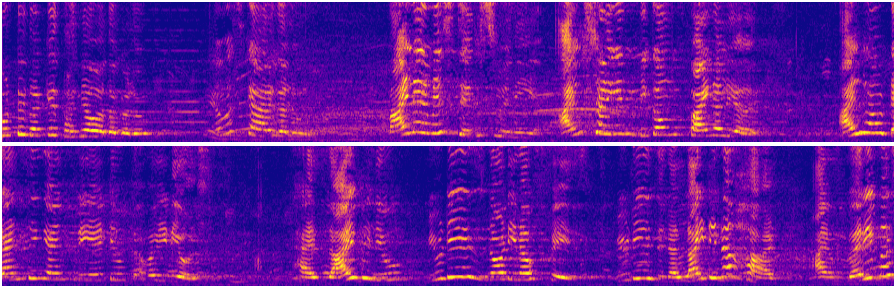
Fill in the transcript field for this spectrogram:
ಕೊಟ್ಟಿದ್ದಕ್ಕೆ ಧನ್ಯವಾದಗಳು. ನಮಸ್ಕಾರಗಳು. My name is Tejaswini I am studying in BCom final year. I love dancing and creative cover videos. As I believe, beauty is not in a face. Beauty is in a light in a heart. I am very much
